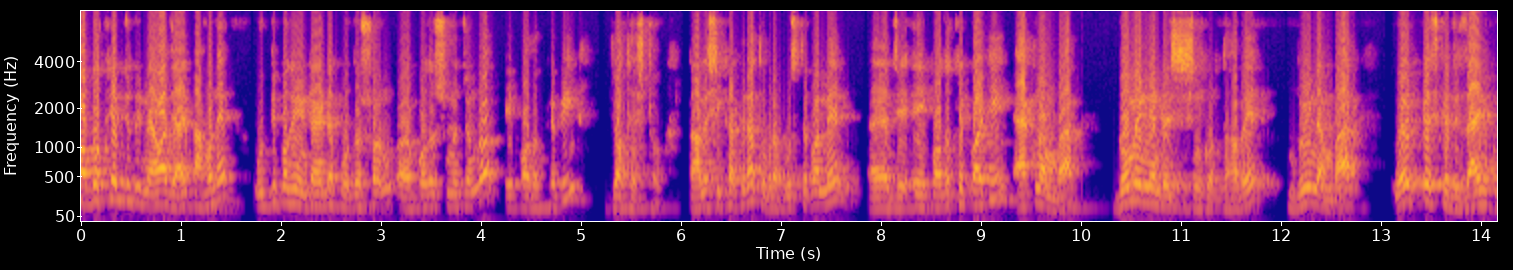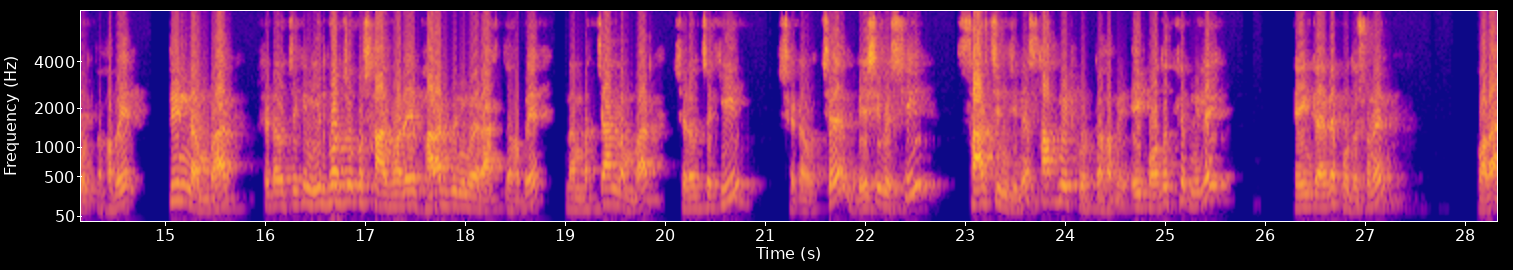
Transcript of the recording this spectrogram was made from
পদক্ষেপ যদি নেওয়া যায় তাহলে উদ্দীপকের ইন্টারনেটে প্রদর্শন প্রদর্শনের জন্য এই পদক্ষেপই যথেষ্ট। তাহলে শিক্ষার্থীরা তোমরা বুঝতে পারলে যে এই পদক্ষেপ কয়টি? এক নাম্বার ডোমেন নেম রেজিস্ট্রেশন করতে হবে। দুই নাম্বার ওয়েব পেজকে ডিজাইন করতে হবে। তিন নাম্বার সেটা হচ্ছে কি নির্ভরযোগ্য সার্ভারে ভাড়ার বিনিময়ে রাখতে হবে। নাম্বার চার নাম্বার, সেটা হচ্ছে কি, সেটা হচ্ছে বেশি বেশি সার্চ ইঞ্জিনে সাবমিট করতে হবে। এই পদক্ষেপ নিলেই এই ইন্টারনেটে প্রদর্শনের করা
